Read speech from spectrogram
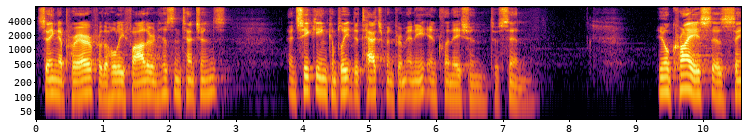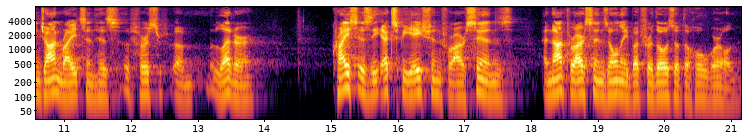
saying a prayer for the Holy Father and his intentions, and seeking complete detachment from any inclination to sin. You know, Christ, as St. John writes in his first um, letter, Christ is the expiation for our sins, and not for our sins only, but for those of the whole world.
